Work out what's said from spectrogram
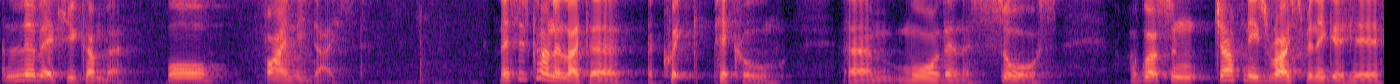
and a little bit of cucumber, all finely diced. This is kind of like a, a quick pickle um, more than a sauce. I've got some Japanese rice vinegar here.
